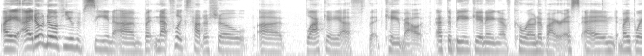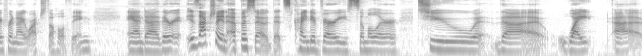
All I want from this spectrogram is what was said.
I I don't know if you have seen, um, but Netflix had a show. Uh, Black AF that came out at the beginning of coronavirus, and my boyfriend and I watched the whole thing. And uh, there is actually an episode that's kind of very similar to the white uh,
